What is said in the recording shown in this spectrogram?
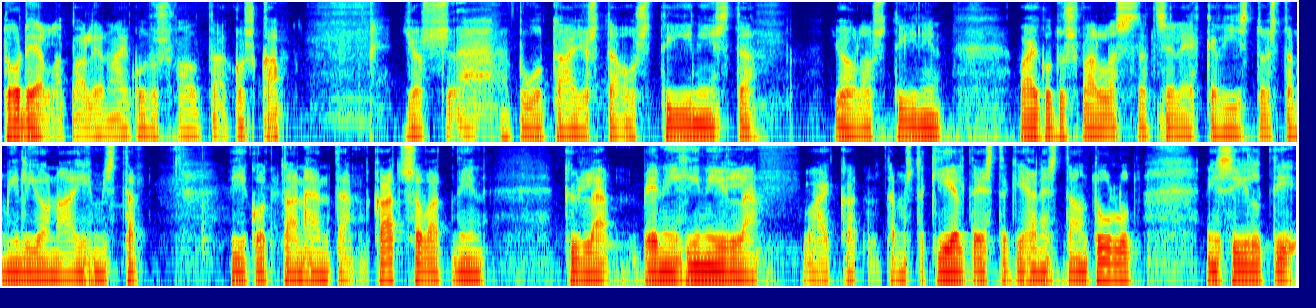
todella paljon vaikutusvaltaa, koska – jos puhutaan josta Ostiinista, Joel Ostiinin vaikutusvallassa, että siellä ehkä 15 miljoonaa ihmistä viikoittain häntä katsovat, niin kyllä Beni Hinillä, vaikka tämmöistä kielteistäkin hänestä on tullut, niin silti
